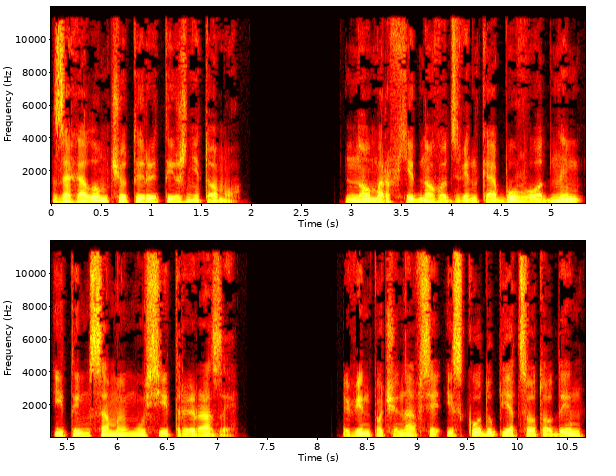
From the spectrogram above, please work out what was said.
загалом чотири тижні тому. Номер вхідного дзвінка був одним і тим самим усі три рази. Він починався із коду 501,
